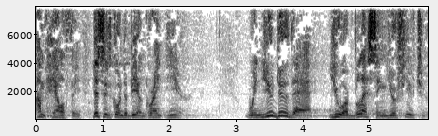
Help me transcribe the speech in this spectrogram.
I'm healthy. This is going to be a great year. When you do that, you are blessing your future.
